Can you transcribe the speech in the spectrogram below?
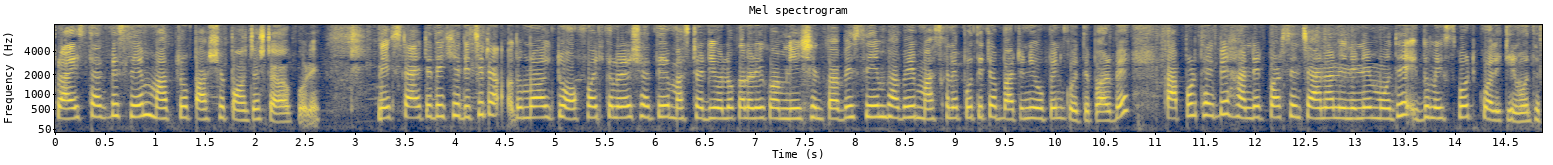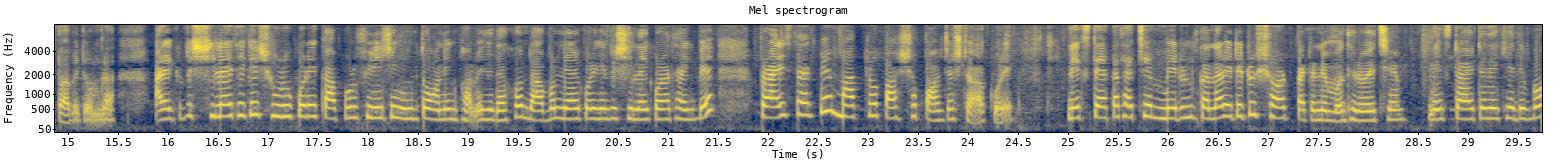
প্রাইস থাকবে সেম মাত্র পাঁচশো পঞ্চাশ টাকা করে। নেক্সট আইটা দেখিয়ে দিচ্ছি, এটা তোমরা একটু অফ হোয়াইট কালারের সাথে মাস্টার্ড ইয়েলো কালারের কম্বিনেশন পাবে। সেমভাবে মাঝখানে প্রতিটা বাটনই ওপেন করতে পারবে। কাপড় থাকবে হান্ড্রেড পার্সেন্ট চায়না লিনেনের মধ্যে, একদম এক্সপোর্ট কোয়ালিটির মধ্যে পাবে তোমরা। আর একটা সেলাই থেকে শুরু করে কাপড় ফিনিশিং কিন্তু অনেক ভালো। যে দেখো ডাবল লেয়ার করে কিন্তু সেলাই করা থাকবে। প্রাইস থাকবে মাত্র পাঁচশো পঞ্চাশ টাকা করে। নেক্সট একটা থাকছে মেরুন কালার এটা একটু শর্ট প্যাটার্নের মধ্যে রয়েছে। নেক্সট আইটা দেখিয়ে দেবো।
